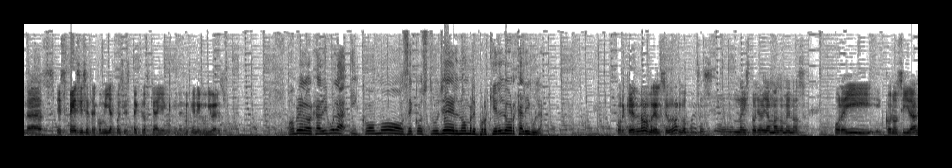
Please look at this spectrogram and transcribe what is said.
las- especies entre comillas pues y espectros que hay en, en el, en el universo. Hombre, Lord Calígula, ¿y cómo se construye el nombre? ¿Por qué Lord Calígula? ¿Por qué el nombre, el seudónimo? Pues es una historia ya más o menos por ahí conocida.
